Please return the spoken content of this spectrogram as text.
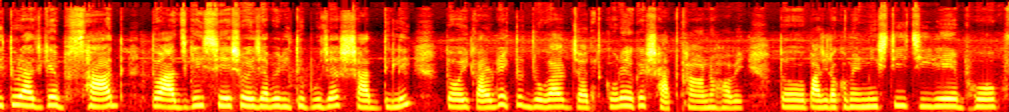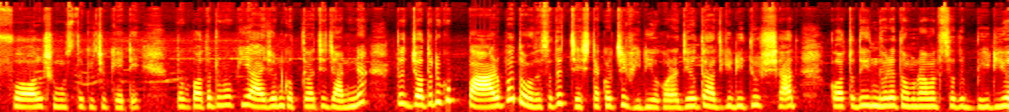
ঋতুর আজকে স্বাদ, তো আজকেই শেষ হয়ে যাবে ঋতু পূজার স্বাদ দিলেই। তো ওই কারণে একটু যত করে ওকে স্বাদ খাওয়ানো হবে। তো পাঁচ রকমের মিষ্টি, চিড়ে, ভোগ, ফল, সমস্ত কিছু কেটে। তো কতটুকু কি আয়োজন করতে পারছি জানি না। তো যতটুকু পারব তোমাদের সাথে চেষ্টা করছি ভিডিও করা যেহেতু আজকে ঋতুর স্বাদ, কতদিন ধরে তোমরা আমাদের সাথে ভিডিও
